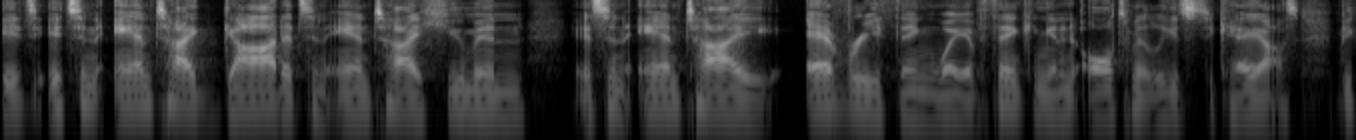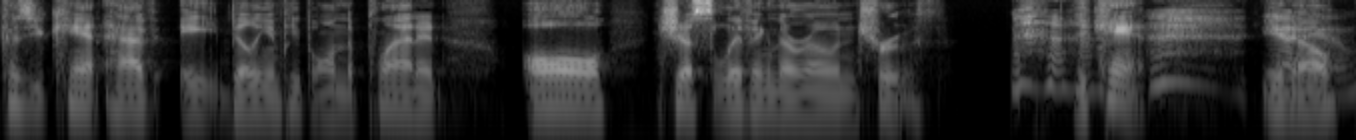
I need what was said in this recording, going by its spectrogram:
it's it's an anti-god, it's an anti-human, it's an anti-everything way of thinking, and it ultimately leads to chaos because you can't have eight billion people on the planet all just living their own truth. You can't, you Yeah, know, yeah.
